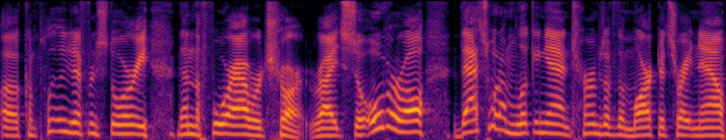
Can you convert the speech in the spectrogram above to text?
a, a, completely different story than the four hour chart right? So overall that's what i'm looking at in terms of the markets right now.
